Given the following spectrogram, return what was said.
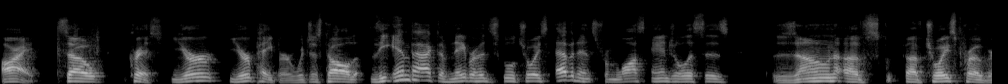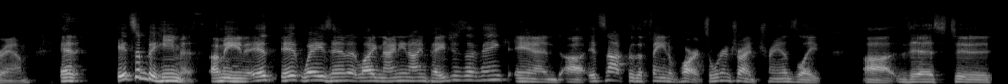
All right. So, Chris, your your paper, which is called "The Impact of Neighborhood School Choice: Evidence from Los Angeles's Zone of of Choice Program," and it's a behemoth. I mean, it it weighs in at like 99 pages, I think, and uh, it's not for the faint of heart. So we're going to try and translate uh, this to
